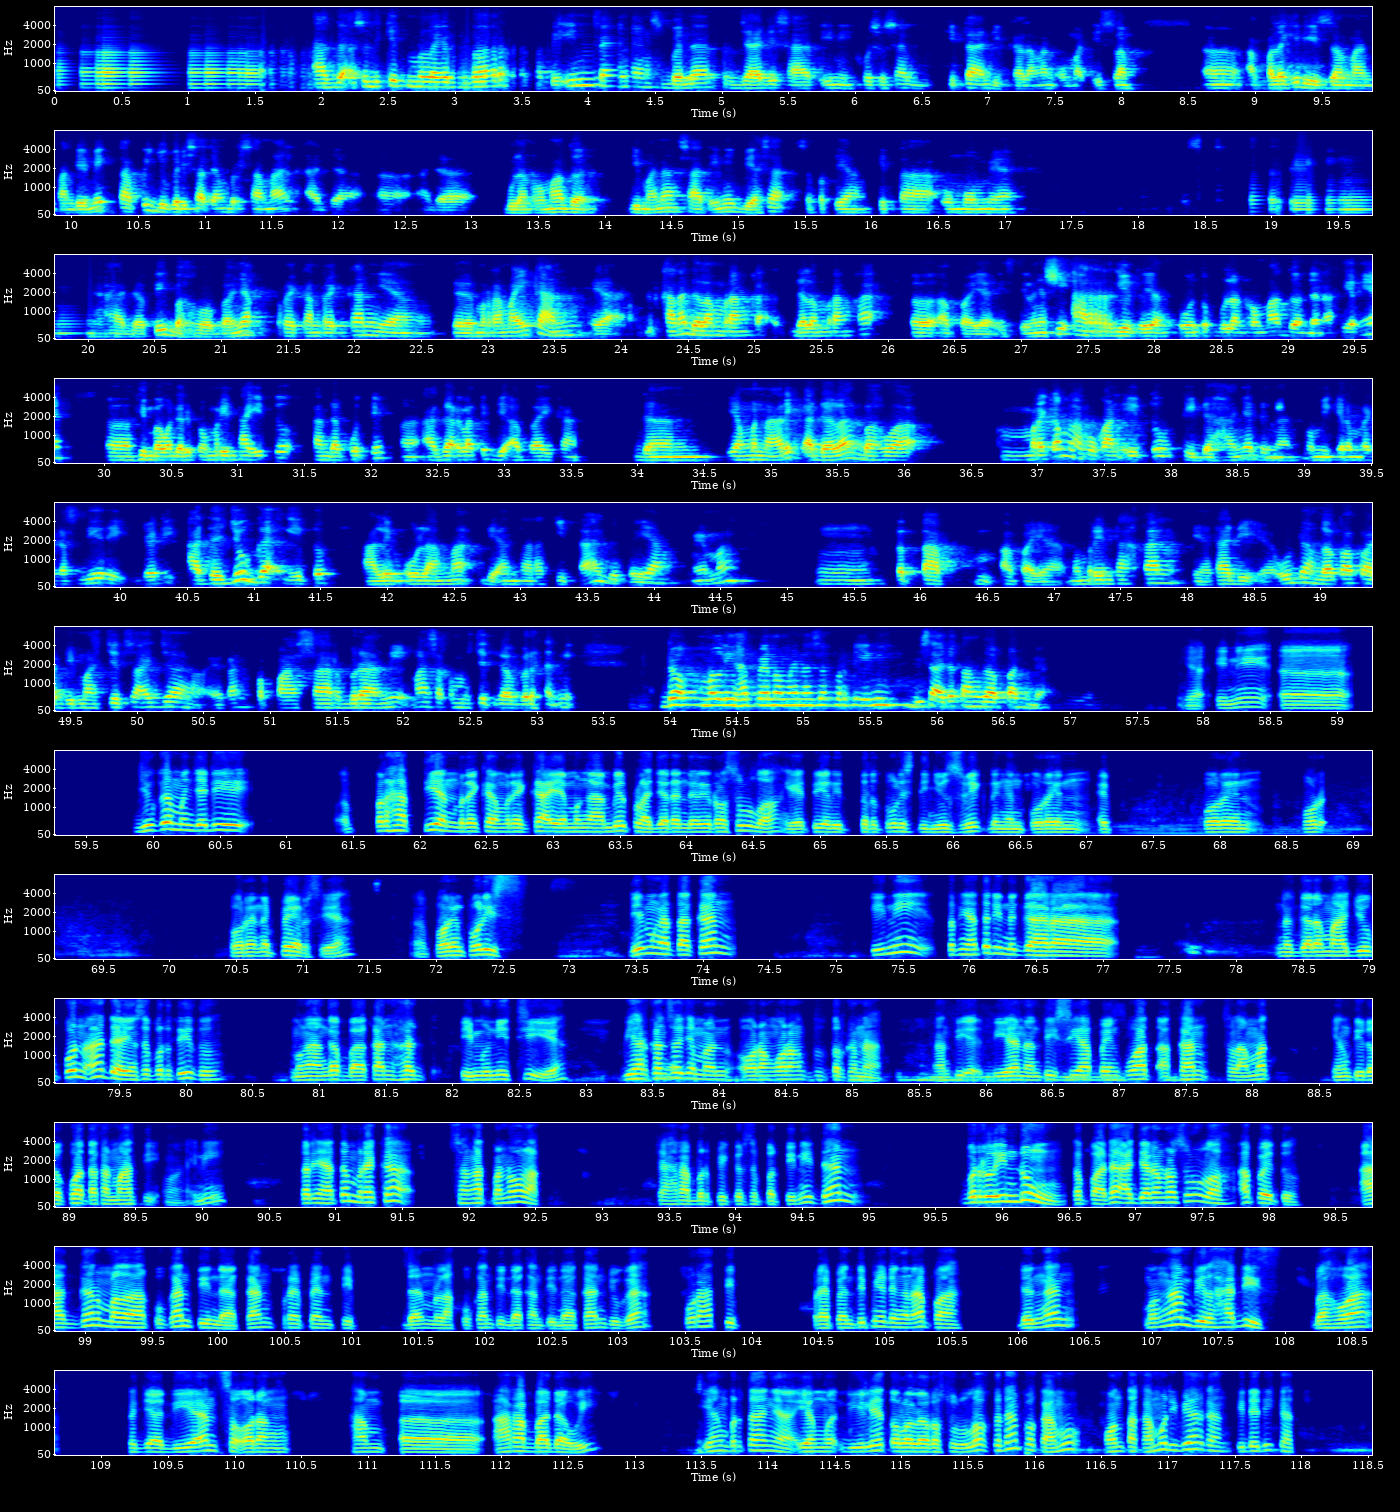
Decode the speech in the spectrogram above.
eh, agak sedikit melebar, tapi ini yang sebenarnya terjadi saat ini, khususnya kita di kalangan umat Islam, Eh, apalagi di zaman pandemik, tapi juga di saat yang bersamaan ada eh, ada bulan Ramadan, di mana saat ini biasa seperti yang kita umumnya sering hadapi bahwa banyak rekan-rekan yang eh, meramaikan ya. Karena dalam rangka dalam rangka eh, apa ya istilahnya syiar gitu ya untuk bulan Ramadan. Dan akhirnya eh, himbauan dari pemerintah itu tanda kutip eh, agak relatif diabaikan. Dan yang menarik adalah bahwa mereka melakukan itu tidak hanya dengan pemikiran mereka sendiri. Jadi ada juga gitu alim ulama di antara kita gitu yang memang hmm, tetap mm, apa ya memerintahkan ya tadi ya udah nggak apa-apa di masjid saja ya kan ke pasar berani masa ke masjid nggak berani dok melihat fenomena seperti ini bisa ada tanggapan nggak Ya, ini eh, juga menjadi eh, perhatian mereka-mereka yang mengambil pelajaran dari Rasulullah, yaitu yang tertulis di Newsweek dengan Foreign Foreign For- Foreign Affairs ya, eh, Foreign Police. Dia mengatakan ini ternyata di negara negara maju pun ada yang seperti itu, menganggap bahkan herd immunity ya, biarkan saja man- orang-orang itu terkena. Nanti dia nanti siapa yang kuat akan selamat, yang tidak kuat akan mati. Wah, ini ternyata mereka sangat menolak cara berpikir seperti ini dan berlindung kepada ajaran Rasulullah. Apa itu? Agar melakukan tindakan preventif dan melakukan tindakan-tindakan juga kuratif. Preventifnya dengan apa? Dengan mengambil hadis bahwa kejadian seorang ham- eh, Arab Badawi yang bertanya, yang dilihat oleh Rasulullah, kenapa kamu onta kamu dibiarkan, tidak diikat?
